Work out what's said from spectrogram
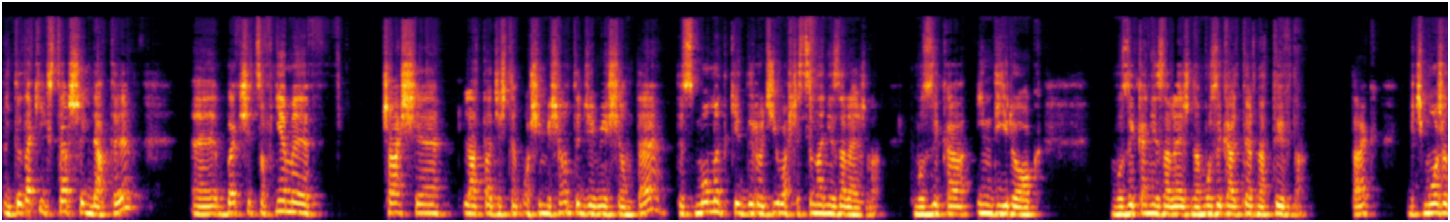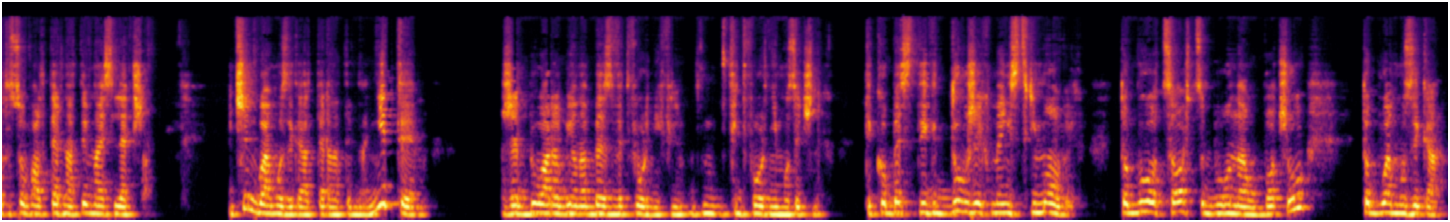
I to takich starszej daty, e, bo jak się cofniemy w czasie lata gdzieś tam 80., 90., to jest moment, kiedy rodziła się scena niezależna. Muzyka indie rock, muzyka niezależna, muzyka alternatywna. Tak? Być może to słowo alternatywna jest lepsza. I czym była muzyka alternatywna? Nie tym, że była robiona bez wytwórni, film, wytwórni muzycznych, tylko bez tych dużych mainstreamowych. To było coś, co było na uboczu, to była muzyka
